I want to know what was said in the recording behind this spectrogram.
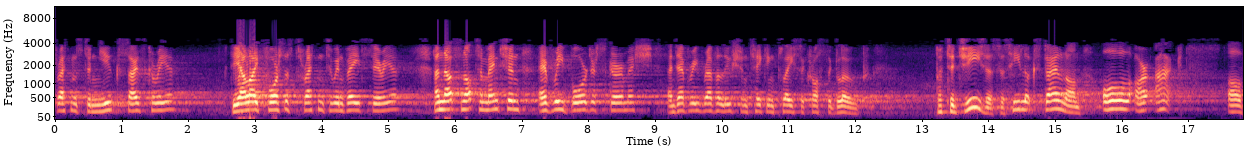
threatens to nuke South Korea. The Allied forces threaten to invade Syria. And that's not to mention every border skirmish and every revolution taking place across the globe. But to Jesus, as he looks down on all our acts of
